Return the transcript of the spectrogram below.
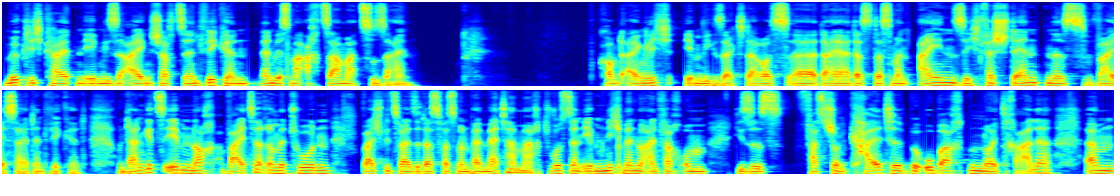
Möglichkeiten eben diese Eigenschaft zu entwickeln, nennen wir es mal achtsamer zu sein kommt eigentlich eben, wie gesagt, daraus äh, daher, dass, dass man Einsicht, Verständnis, Weisheit entwickelt. Und dann gibt's eben noch weitere Methoden, beispielsweise das, was man bei Meta macht, wo es dann eben nicht mehr nur einfach um dieses fast schon kalte Beobachten, neutrale ähm,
